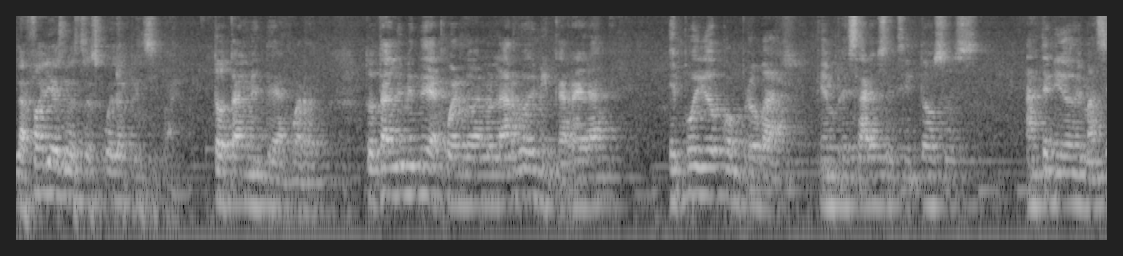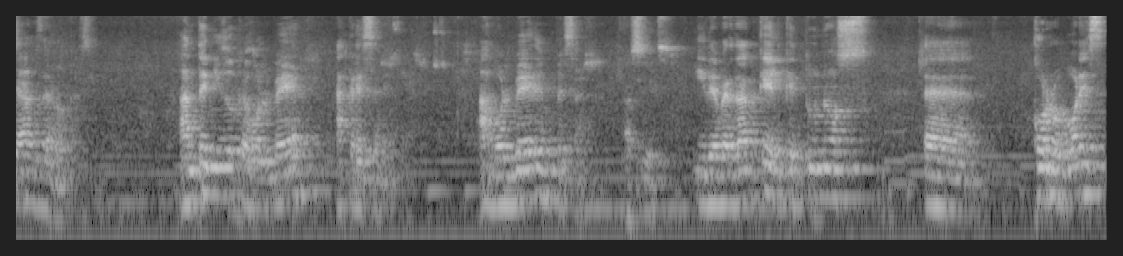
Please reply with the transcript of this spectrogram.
La falla es nuestra escuela principal. Totalmente de acuerdo. Totalmente de acuerdo. A lo largo de mi carrera he podido comprobar que empresarios exitosos han tenido demasiadas derrotas. Han tenido que volver a crecer, a volver a empezar. Así es. Y de verdad que el que tú nos eh, corrobores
